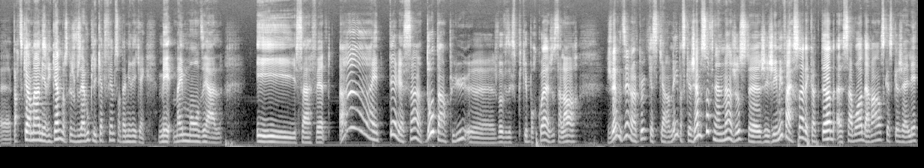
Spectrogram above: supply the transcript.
euh, particulièrement américaine, parce que je vous avoue que les quatre films sont américains, mais même mondial. Et ça a fait Ah, intéressant. D'autant plus, euh, je vais vous expliquer pourquoi. Juste alors, je vais vous dire un peu qu'est-ce qu'il y en est, parce que j'aime ça finalement. Juste, euh, j'ai aimé faire ça avec Octobre, euh, savoir d'avance qu'est-ce que j'allais.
